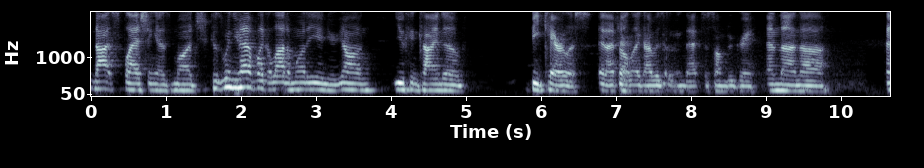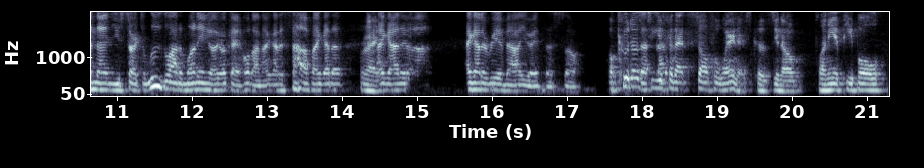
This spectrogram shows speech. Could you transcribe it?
not splashing as much because when you have like a lot of money and you're young you can kind of be careless. And i felt like i was doing that to some degree. And then uh and then you start to lose a lot of money and you're like okay hold on. I gotta stop. I gotta right. i gotta uh, i gotta reevaluate this. So Well, kudos That- to you for that self awareness because, you know, plenty of people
